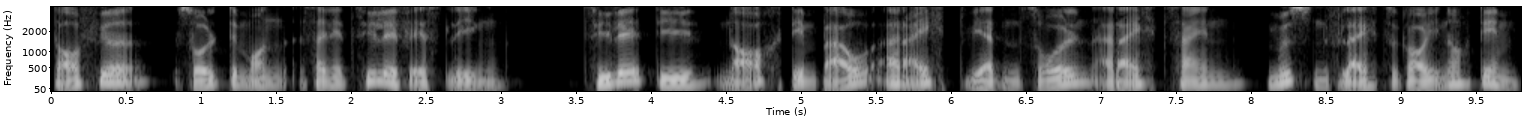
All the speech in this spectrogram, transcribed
dafür sollte man seine Ziele festlegen. Ziele, die nach dem Bau erreicht werden sollen, erreicht sein müssen, vielleicht sogar je nachdem.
